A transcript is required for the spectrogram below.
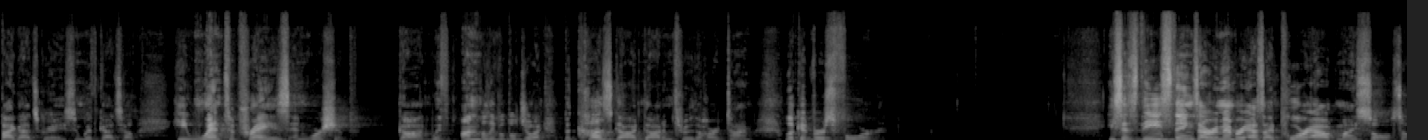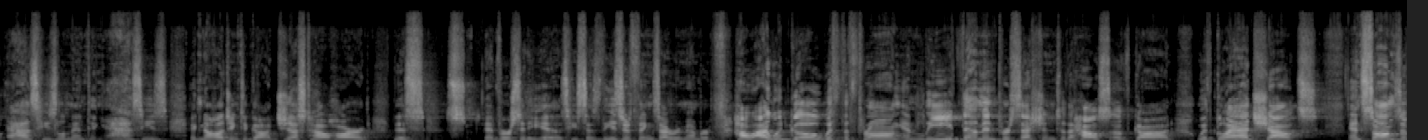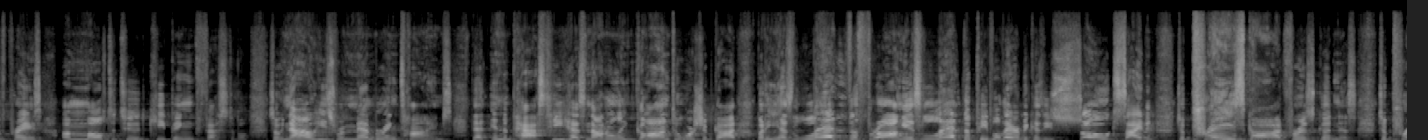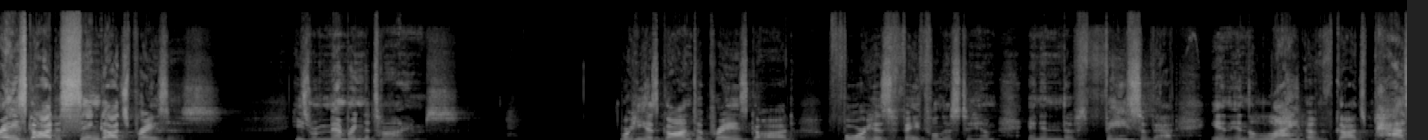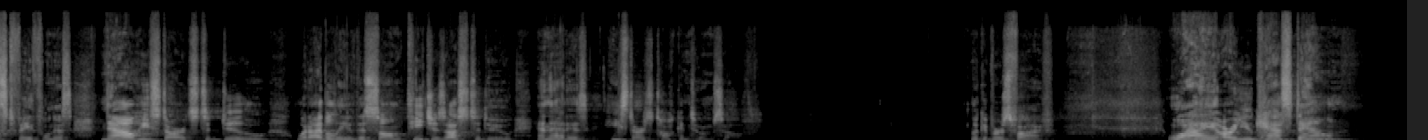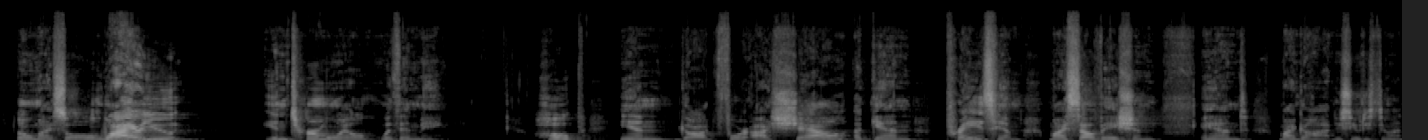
by God's grace and with God's help, he went to praise and worship God with unbelievable joy because God got him through the hard time. Look at verse 4. He says, These things I remember as I pour out my soul. So, as he's lamenting, as he's acknowledging to God just how hard this adversity is, he says, These are things I remember. How I would go with the throng and lead them in procession to the house of God with glad shouts and songs of praise, a multitude keeping festival. So now he's remembering times that in the past he has not only gone to worship God, but he has led the throng. He has led the people there because he's so excited to praise God for his goodness, to praise God, to sing God's praises. He's remembering the times where he has gone to praise God for his faithfulness to him. And in the face of that, in, in the light of God's past faithfulness, now he starts to do what I believe this psalm teaches us to do, and that is he starts talking to himself. Look at verse 5. Why are you cast down, O my soul? Why are you in turmoil within me? Hope in God, for I shall again praise him, my salvation and my God. You see what he's doing?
